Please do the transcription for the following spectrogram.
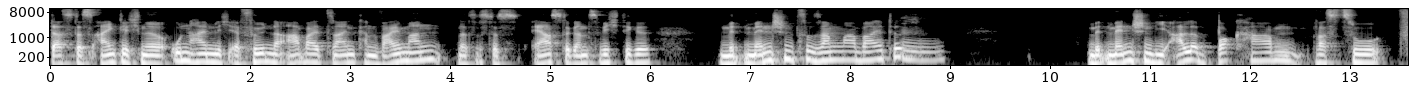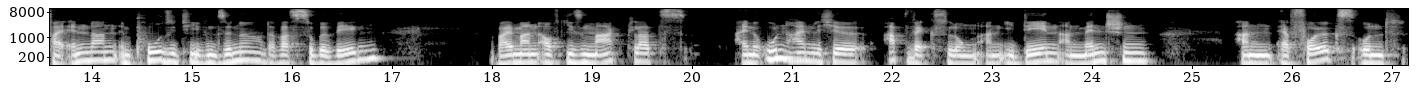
dass das eigentlich eine unheimlich erfüllende Arbeit sein kann, weil man, das ist das erste ganz Wichtige, mit Menschen zusammenarbeitet. Mhm. Mit Menschen, die alle Bock haben, was zu verändern im positiven Sinne oder was zu bewegen, weil man auf diesem Marktplatz eine unheimliche Abwechslung an Ideen, an Menschen, an Erfolgs- und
